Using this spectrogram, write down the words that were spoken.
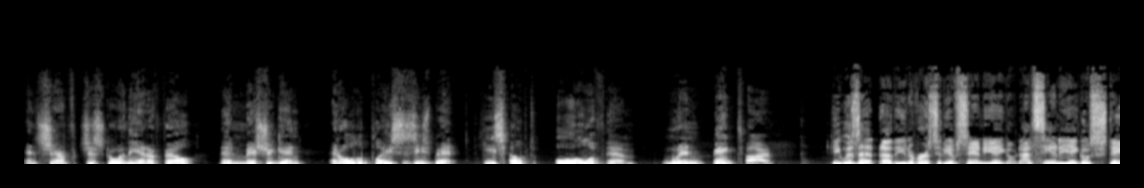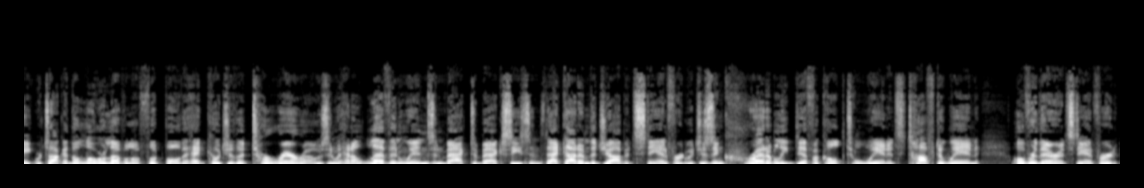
and San Francisco in the NFL, then Michigan, and all the places he's been. He's helped all of them win big time. He was at uh, the University of San Diego, not San Diego State. We're talking the lower level of football, the head coach of the Toreros, and we had 11 wins in back to back seasons. That got him the job at Stanford, which is incredibly difficult to win. It's tough to win over there at Stanford.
